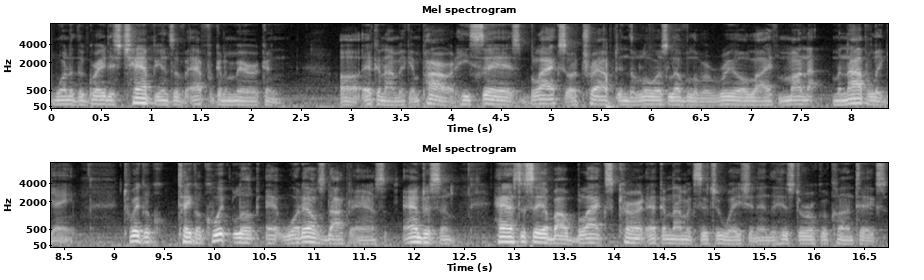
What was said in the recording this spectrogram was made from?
one of the greatest champions of African American uh, economic empowerment. He says blacks are trapped in the lowest level of a real life mon monopoly game. Take a, take a quick look at what else Dr. Anderson has to say about blacks' current economic situation and the historical context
